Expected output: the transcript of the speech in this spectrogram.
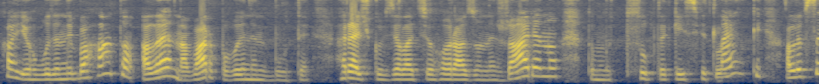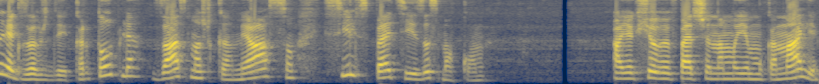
хай його буде небагато, але навар повинен бути. Гречку взяла цього разу не жарену, тому суп такий світленький, але все як завжди: картопля, засмажка, м'ясо, сіль, спеції за смаком. А якщо ви вперше на моєму каналі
